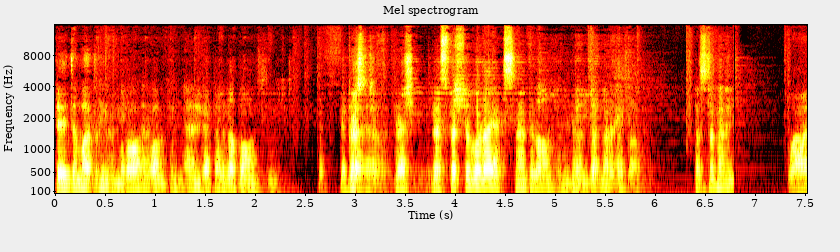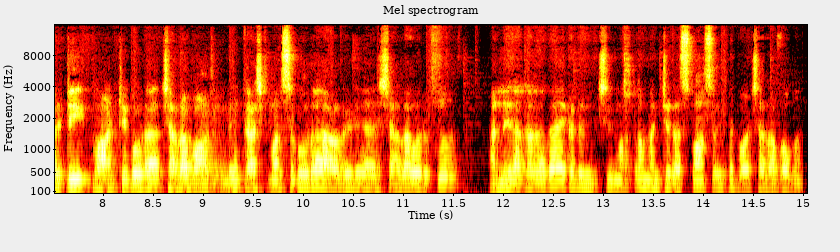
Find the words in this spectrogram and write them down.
ఇదైతే మాత్రం నెంబర్ వన్గా ఉంటుంది. అన్ని రకాలుగా బాగుంటుంది. రెస్పెక్ట్ కూడా ఎక్సలెంట్గా ఉంటుంది. ఫస్ట్ క్వాలిటీ క్వాంటిటీ కూడా చాలా బాగుంటుంది. కస్టమర్స్ కూడా ఆల్రెడీ చాలా వరకు అన్ని రకాలుగా ఇక్కడ నుంచి మాత్రం మంచి రెస్పాన్స్ అయితే చాలా బాగుంది.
